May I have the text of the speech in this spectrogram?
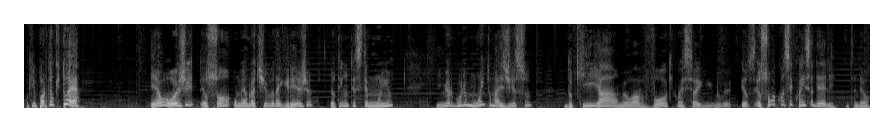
O que importa é o que tu é. Eu hoje, eu sou um membro ativo da igreja, eu tenho um testemunho e me orgulho muito mais disso do que, ah, o meu avô que conheceu. Eu, eu sou uma consequência dele, entendeu?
